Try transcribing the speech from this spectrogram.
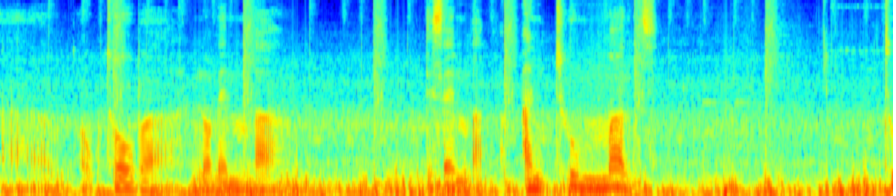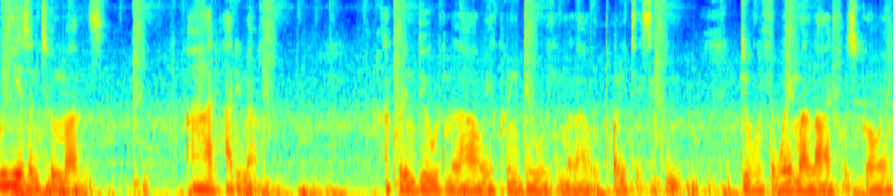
um, October November December and two months. Two years and two months. I had had enough. I couldn't deal with Malawi. I couldn't deal with Malawi politics. I couldn't deal with the way my life was going.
